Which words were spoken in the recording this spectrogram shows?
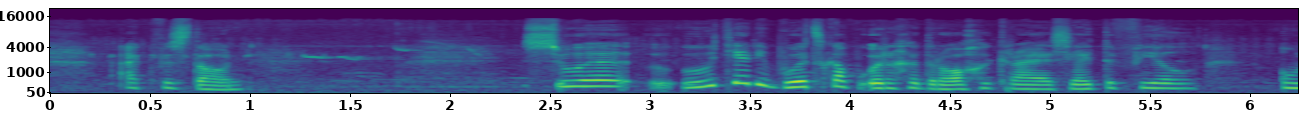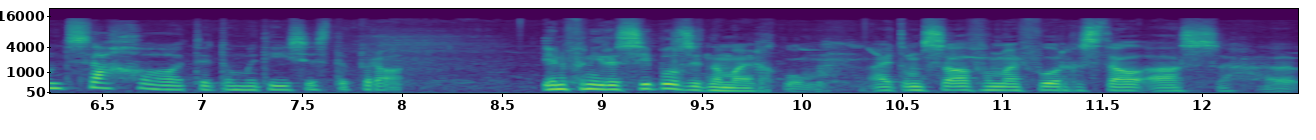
Ek verstaan. So, hoe het jy die boodskap oorgedra gekry as jy te veel ontzag gehad het om met Jesus te praat? Een van die disippels het na my gekom. Hy het homself aan my voorgestel as uh,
